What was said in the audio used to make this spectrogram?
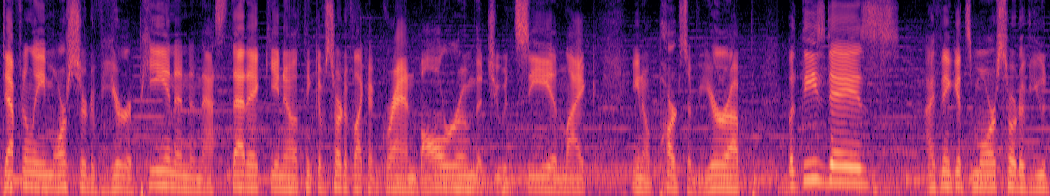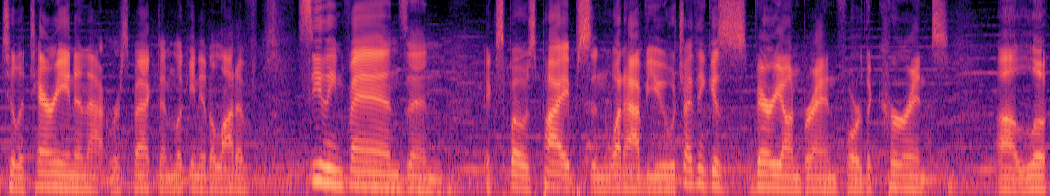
definitely more sort of European in an aesthetic. You know, think of sort of like a grand ballroom that you would see in like, you know, parts of Europe. But these days, I think it's more sort of utilitarian in that respect. I'm looking at a lot of ceiling fans and exposed pipes and what have you, which I think is very on brand for the current uh, look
